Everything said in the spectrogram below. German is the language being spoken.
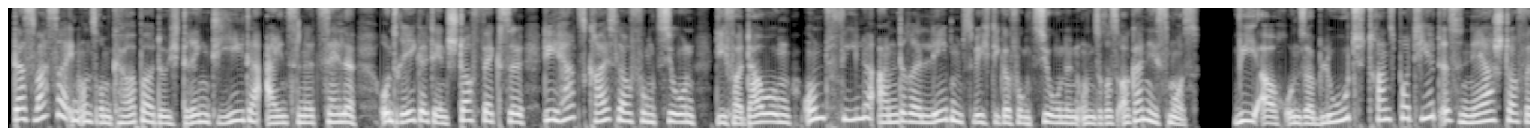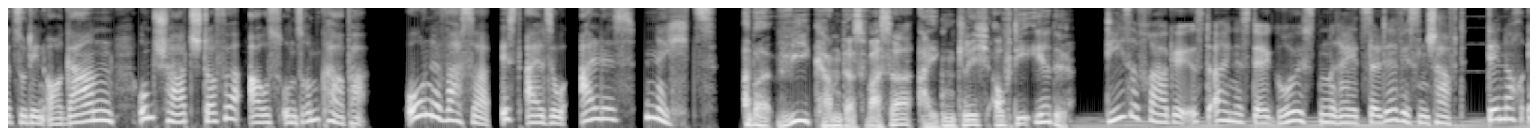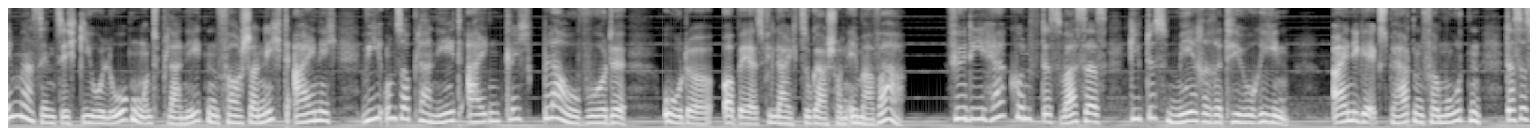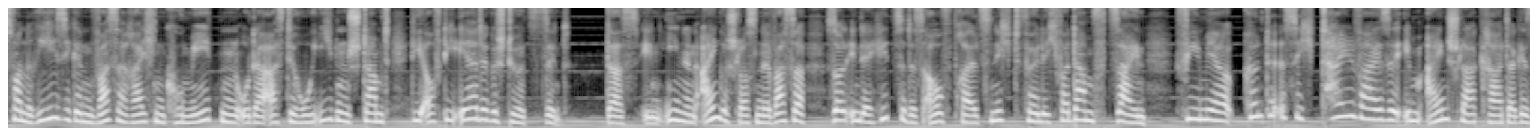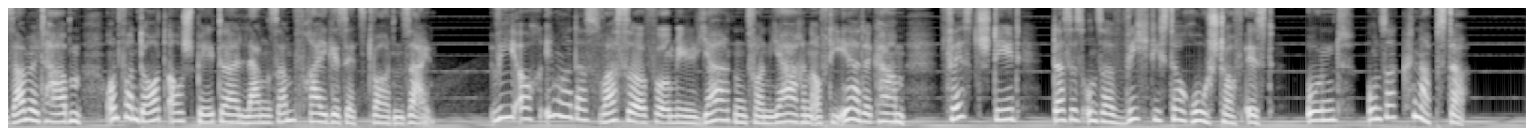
Das Wasser in unserem Körper durchdringt jede einzelne Zelle und regelt den Stoffwechsel, die Herz-Kreislauf-Funktion, die Verdauung und viele andere lebenswichtige Funktionen unseres Organismus. Wie auch unser Blut transportiert es Nährstoffe zu den Organen und Schadstoffe aus unserem Körper. Ohne Wasser ist also alles nichts. Aber wie kam das Wasser eigentlich auf die Erde? Diese Frage ist eines der größten Rätsel der Wissenschaft. Denn noch immer sind sich Geologen und Planetenforscher nicht einig, wie unser Planet eigentlich blau wurde oder ob er es vielleicht sogar schon immer war. Für die Herkunft des Wassers gibt es mehrere Theorien. Einige Experten vermuten, dass es von riesigen wasserreichen Kometen oder Asteroiden stammt, die auf die Erde gestürzt sind. Das in ihnen eingeschlossene Wasser soll in der Hitze des Aufpralls nicht völlig verdampft sein, vielmehr könnte es sich teilweise im Einschlagkrater gesammelt haben und von dort aus später langsam freigesetzt worden sein. Wie auch immer das Wasser vor Milliarden von Jahren auf die Erde kam, fest steht, dass es unser wichtigster Rohstoff ist und unser knappster.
